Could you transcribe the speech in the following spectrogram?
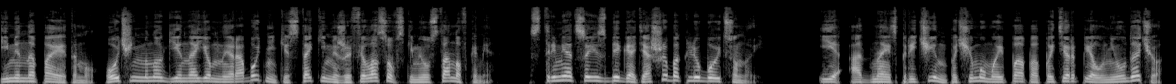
Именно поэтому очень многие наемные работники с такими же философскими установками стремятся избегать ошибок любой ценой. И одна из причин, почему мой папа потерпел неудачу,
